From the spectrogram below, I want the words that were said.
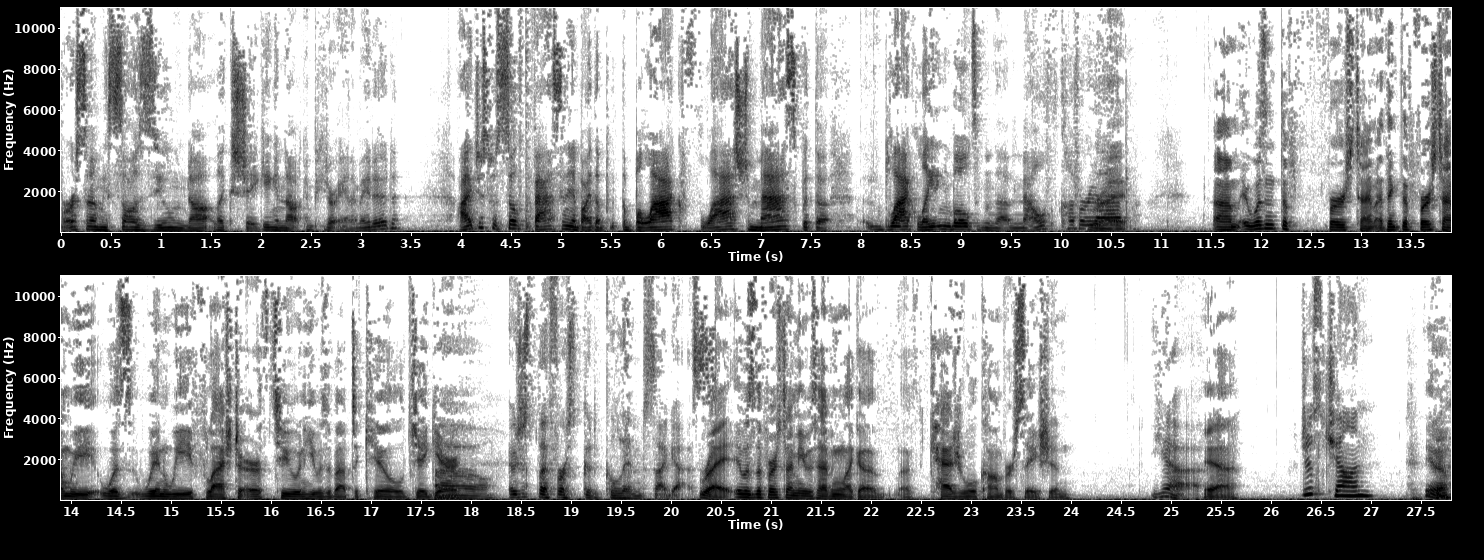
first time we saw Zoom not like shaking and not computer animated? I just was so fascinated by the the black flash mask with the black lightning bolts and the mouth covered Right. up. Um, it wasn't the first time. I think the first time we was when we flashed to Earth two and he was about to kill Jay Garrick. Oh, it was just the first good glimpse, I guess. right. It was the first time he was having like a, a casual conversation. Yeah. Yeah. Just chilling. You know,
